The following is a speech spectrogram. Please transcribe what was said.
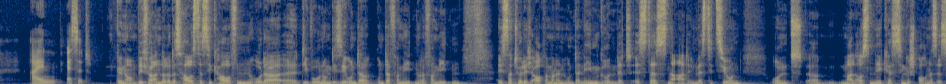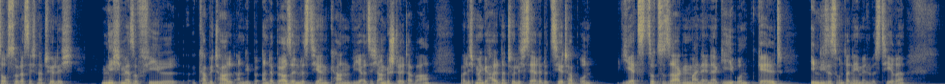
ein Asset. Genau, wie für andere das Haus, das sie kaufen oder äh, die Wohnung, die sie unter, untervermieten oder vermieten, ist natürlich auch, wenn man ein Unternehmen gründet, ist das eine Art Investition. Und äh, mal aus dem Nähkästchen gesprochen, es ist auch so, dass ich natürlich nicht mehr so viel Kapital an, die, an der Börse investieren kann, wie als ich Angestellter war, weil ich mein Gehalt natürlich sehr reduziert habe und jetzt sozusagen meine Energie und Geld in dieses Unternehmen investiere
